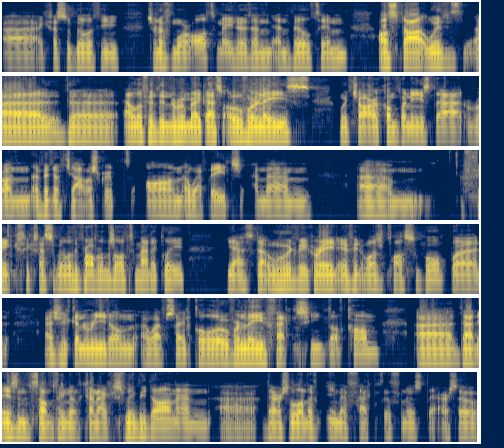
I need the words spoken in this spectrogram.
uh, accessibility sort of more automated and, and built in. I'll start with uh, the elephant in the room, I guess, overlays, which are companies that run a bit of JavaScript on a web page and then um, fix accessibility problems automatically. Yes, that would be great if it was possible, but as you can read on a website called overlayfactsheet.com, uh, that isn't something that can actually be done, and uh, there's a lot of ineffectiveness there. So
